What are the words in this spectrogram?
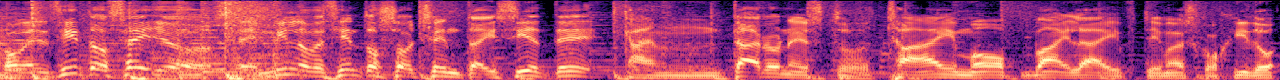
Jovencitos ellos, en 1987 cantaron esto, Time of My Life, tema escogido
